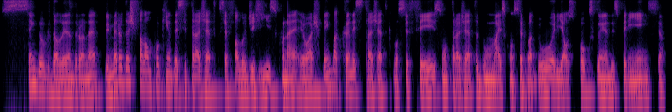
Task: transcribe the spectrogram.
Sem dúvida, Leandro, né? Primeiro, deixa eu falar um pouquinho desse trajeto que você falou de risco, né? Eu acho bem bacana esse trajeto que você fez, um trajeto de um mais conservador e aos poucos ganhando experiência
